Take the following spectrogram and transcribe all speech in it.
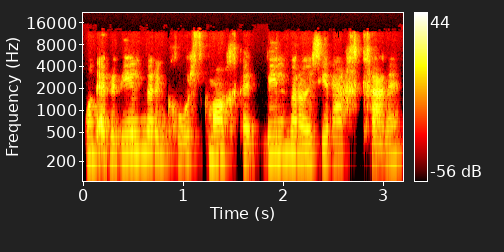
Und eben, weil wir einen Kurs gemacht haben, weil wir unsere Rechte kennen,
